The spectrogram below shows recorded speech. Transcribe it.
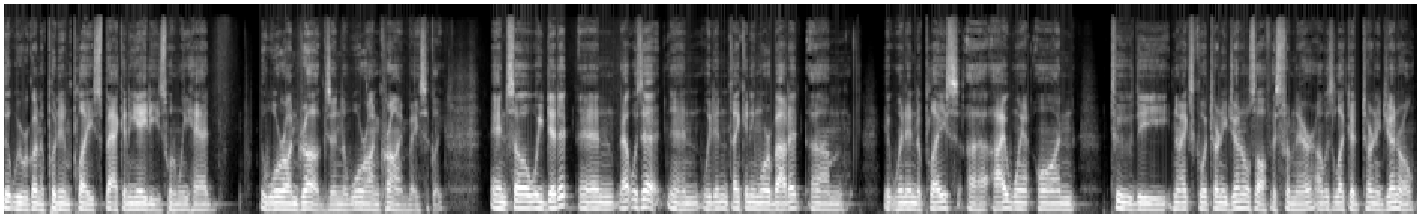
that we were going to put in place back in the 80s when we had the war on drugs and the war on crime, basically. And so we did it, and that was it. And we didn't think any more about it. Um, it went into place. Uh, I went on to the New Mexico Attorney General's office from there. I was elected Attorney General.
